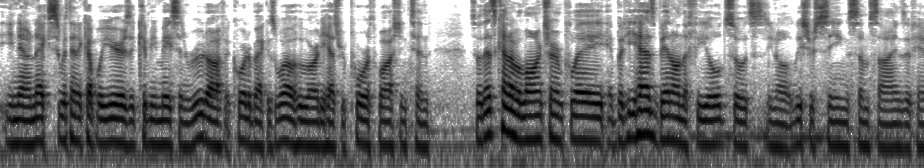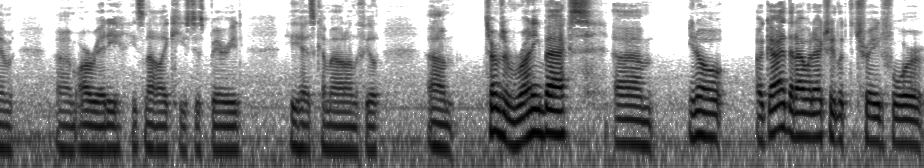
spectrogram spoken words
you know, next within a couple years, it could be Mason Rudolph at quarterback as well, who already has rapport with Washington. So that's kind of a long term play, but he has been on the field, so it's you know at least you're seeing some signs of him um, already. He's not like he's just buried; he has come out on the field. Um, in terms of running backs, um, you know, a guy that I would actually look to trade for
